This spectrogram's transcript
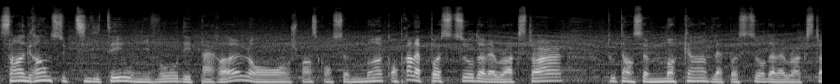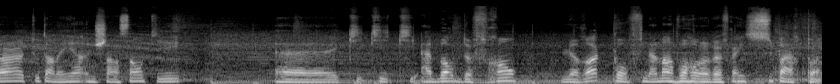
sans grande subtilité au niveau des paroles. On, je pense qu'on se moque. On prend la posture de la rockstar tout en se moquant de la posture de la rockstar, tout en ayant une chanson qui est euh, qui, qui- qui aborde de front le rock pour finalement avoir un refrain super pop.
